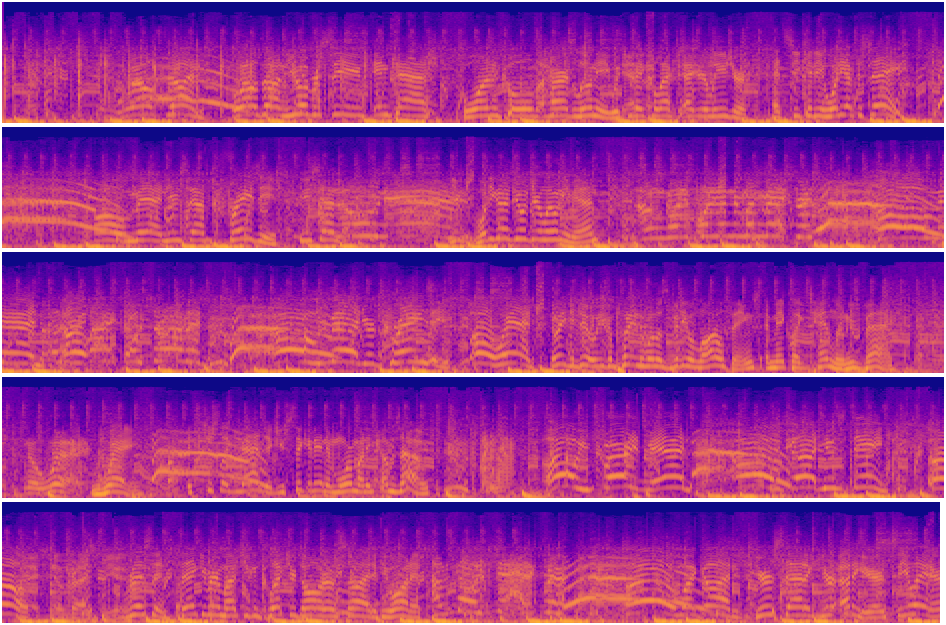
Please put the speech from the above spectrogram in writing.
Well done. Well done. You have received in cash one cold hard loonie, which you may collect at your leisure at CKD. What do you have to say? Oh man, you sound crazy. You sound. You, what are you gonna do with your loonie, man? I'm gonna put it under my mattress. Oh man. Oh. Oh man, you're crazy. Oh man. You know what you can do? You can put it into one of those video lotto things and make like 10 loonies back. No way. Way. It's just like magic. You stick it in and more money comes out. Oh, you farted, man. Oh god, you stink. Oh. No prize for you. Listen, thank you very much. You can collect your dollar outside if you want it. I'm so ecstatic, man. Oh my god. You're static. You're out of here. See you later.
